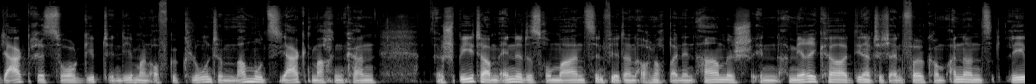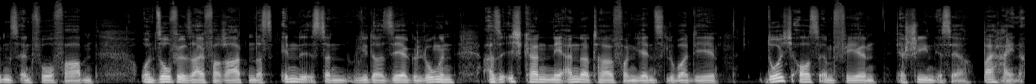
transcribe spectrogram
Jagdressort gibt, in dem man auf geklonte Mammuts Jagd machen kann. Später am Ende des Romans sind wir dann auch noch bei den Amish in Amerika, die natürlich einen vollkommen anderen Lebensentwurf haben. Und so viel sei verraten, das Ende ist dann wieder sehr gelungen. Also ich kann Neandertal von Jens Lubade durchaus empfehlen. Erschienen ist er bei Heine.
